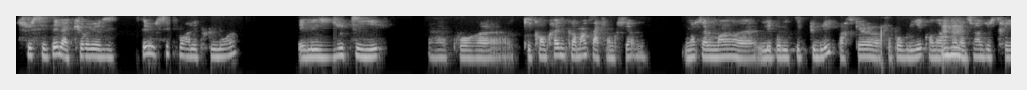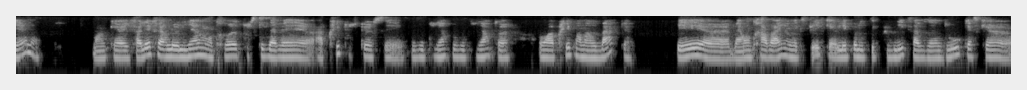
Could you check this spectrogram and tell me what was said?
susciter la curiosité aussi pour aller plus loin et les outiller pour qu'ils comprennent comment ça fonctionne. Non seulement les politiques publiques, parce qu'il ne faut pas oublier qu'on est en mm-hmm. relation industrielle, donc, euh, il fallait faire le lien entre tout ce qu'ils avaient euh, appris, tout ce que ces, étudiants, ces étudiantes euh, ont appris pendant le bac. Et ben, on travaille, on explique les politiques publiques, ça vient d'où, qu'est-ce que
